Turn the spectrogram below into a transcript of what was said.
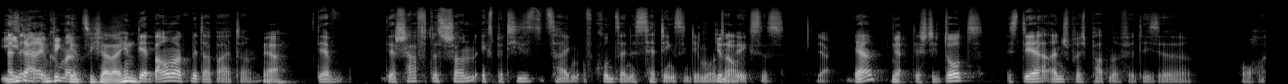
Also, jeder Erik, entwickelt mal, sich ja dahin. Der Baumarktmitarbeiter, ja, der, der schafft es schon, Expertise zu zeigen aufgrund seines Settings, in dem er Genau. unterwegs ist. ja, Ja? Ja. Der steht dort, ist der Ansprechpartner für diese Rohre.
